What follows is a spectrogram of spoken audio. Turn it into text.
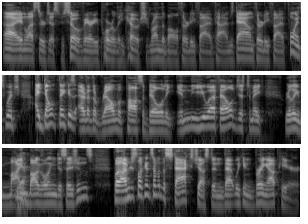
uh, unless they're just so very poorly coached and run the ball 35 times, down 35 points, which I don't think is out of the realm of possibility in the UFL just to make really mind boggling yeah. decisions. But I'm just looking at some of the stacks, Justin, that we can bring up here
